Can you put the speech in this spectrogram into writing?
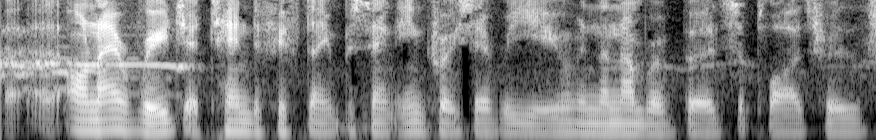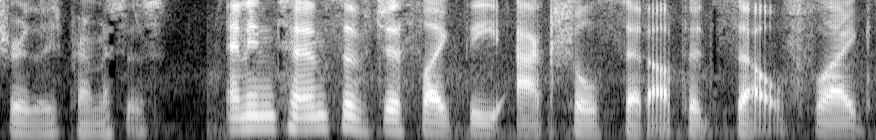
uh, on average, a 10 to 15% increase every year in the number of birds supplied through through these premises. And in terms of just like the actual setup itself, like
